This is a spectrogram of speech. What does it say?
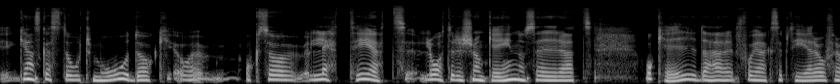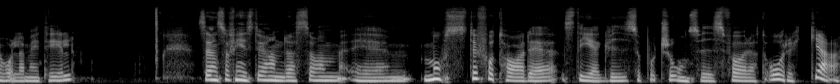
ganska stort mod och, och också lätthet låter det sjunka in och säger att okej, okay, det här får jag acceptera och förhålla mig till. Sen så finns det ju andra som eh, måste få ta det stegvis och portionsvis för att orka.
